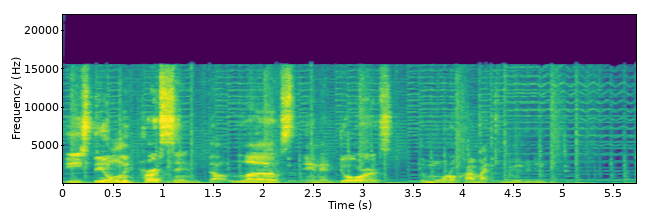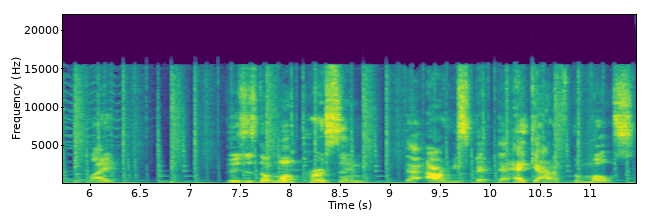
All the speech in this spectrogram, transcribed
he's the only person that loves and adores the Mortal Kombat community. Like, this is the one person that I respect the heck out of the most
